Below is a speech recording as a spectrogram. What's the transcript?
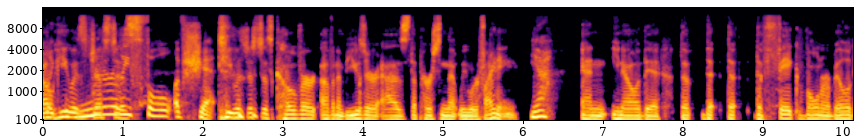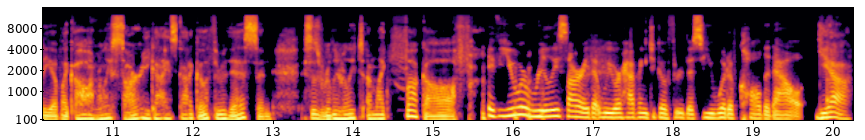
Oh, like, he was literally just as, full of shit. he was just as covert of an abuser as the person that we were fighting. Yeah and you know the the the the, the fake vulnerability of like oh i'm really sorry guys got to go through this and this is really really i am like fuck off if you were really sorry that we were having to go through this you would have called it out yeah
